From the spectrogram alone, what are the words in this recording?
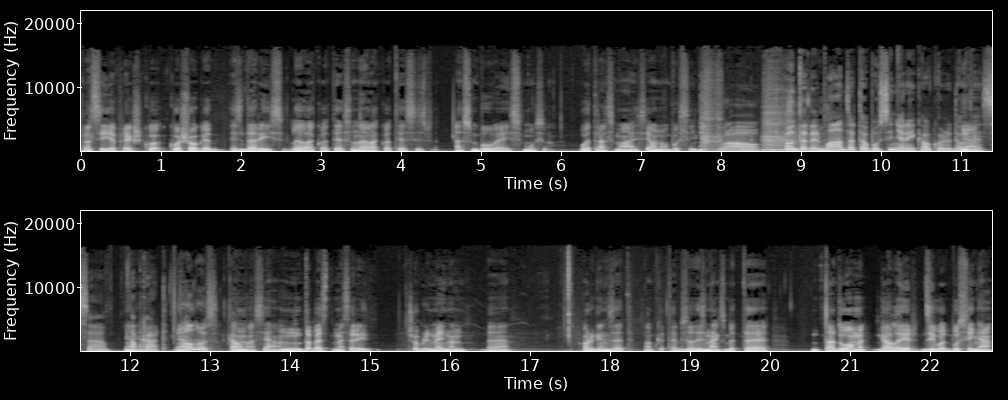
prasījām iepriekš, ko, ko šogad es darīšu. Lielākoties un lielākoties es esmu būvējis mūsu otrās mājas jauno busiņu. wow. Un tad ir plāns ar to busiņu arī kaut kur doties jā. Uh, jā, apkārt. Jā, jā. Kalnos? Kalnos, jā. Un, nu, tāpēc mm. mēs arī šobrīd mēģinām uh, organizēt, labi, ka tā epizode iznāks, bet uh, tā doma gala ir dzīvot busiņā,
